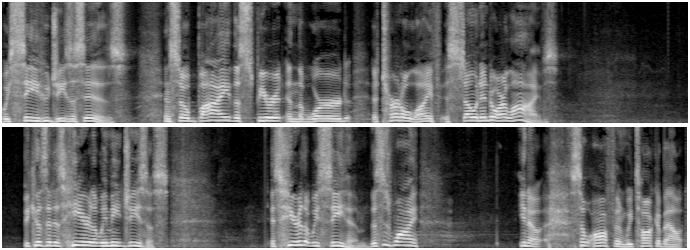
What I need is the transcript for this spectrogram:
we see who Jesus is. And so, by the Spirit and the Word, eternal life is sown into our lives because it is here that we meet Jesus. It's here that we see him. This is why, you know, so often we talk about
